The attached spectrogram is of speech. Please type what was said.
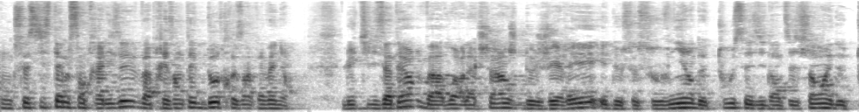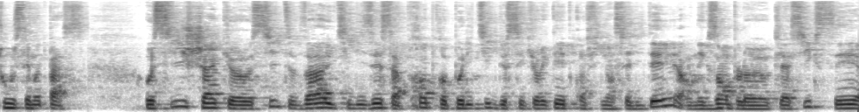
Donc ce système centralisé va présenter d'autres inconvénients. L'utilisateur va avoir la charge de gérer et de se souvenir de tous ses identifiants et de tous ses mots de passe. Aussi, chaque euh, site va utiliser sa propre politique de sécurité et de confidentialité. Un exemple euh, classique, c'est,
